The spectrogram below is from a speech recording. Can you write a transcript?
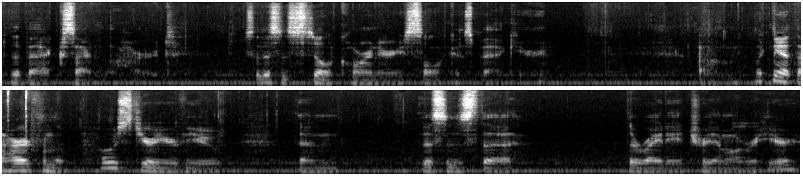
to the back side of the heart. So this is still coronary sulcus back here. Um, looking at the heart from the posterior view, then this is the the right atrium over here.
